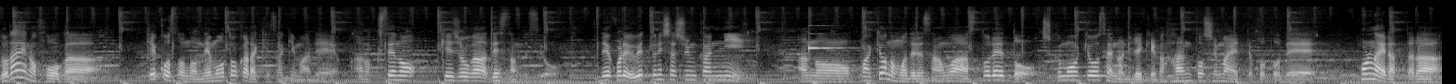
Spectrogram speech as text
ドライの方が結構その根元から毛先まであの癖の形状が出てたんですよ。でこれウェットにした瞬間にあの、まあ、今日のモデルさんはストレート宿毛矯正の履歴が半年前ってことで本来だったら、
